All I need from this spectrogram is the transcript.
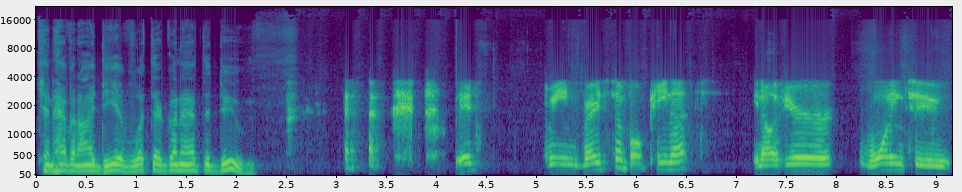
can have an idea of what they're going to have to do. it's, I mean, very simple. Peanuts. You know, if you're wanting to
